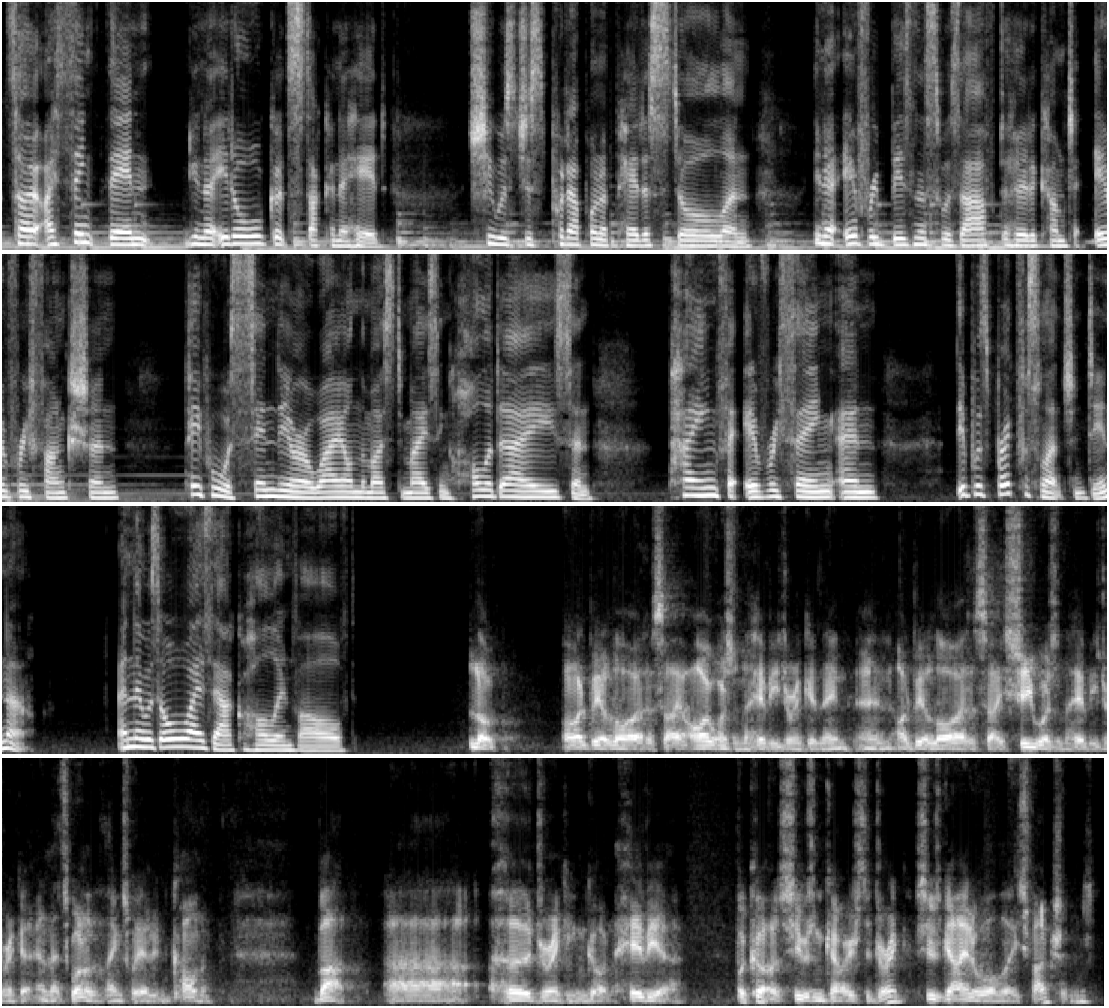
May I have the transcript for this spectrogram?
So I think then, you know, it all got stuck in her head. She was just put up on a pedestal, and, you know, every business was after her to come to every function. People were sending her away on the most amazing holidays and paying for everything. And it was breakfast, lunch, and dinner. And there was always alcohol involved. Look, I'd be a liar to say I wasn't a heavy drinker then, and I'd be a liar to say she wasn't a heavy drinker, and that's one of the things we had in common. But uh, her drinking got heavier because she was encouraged to drink. She was going to all these functions,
